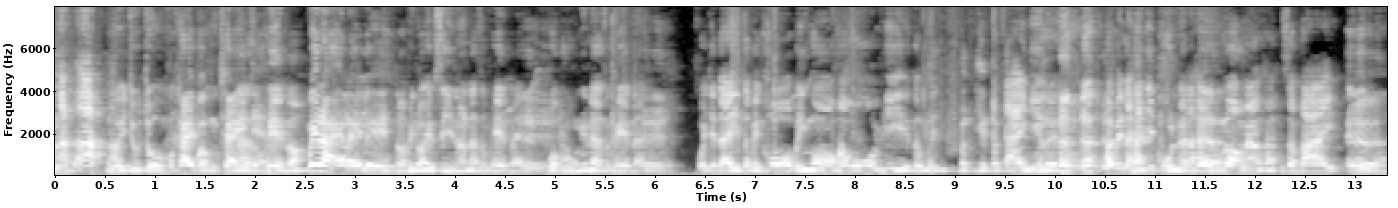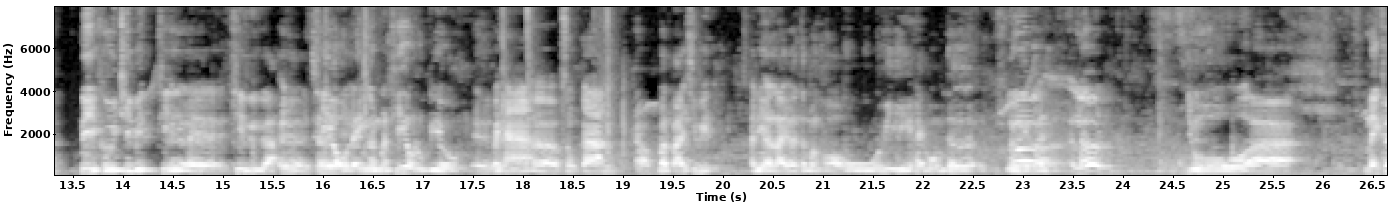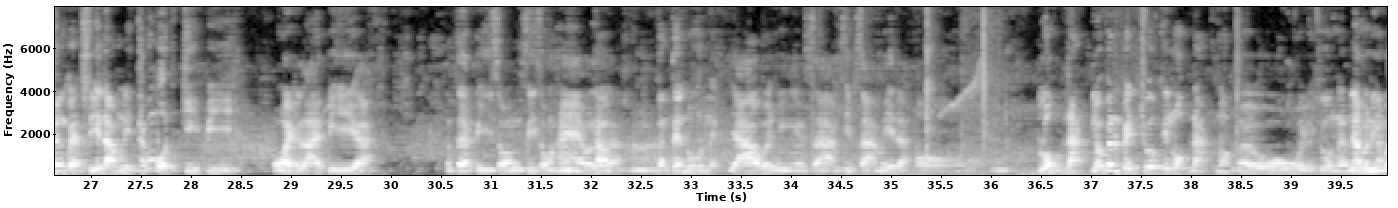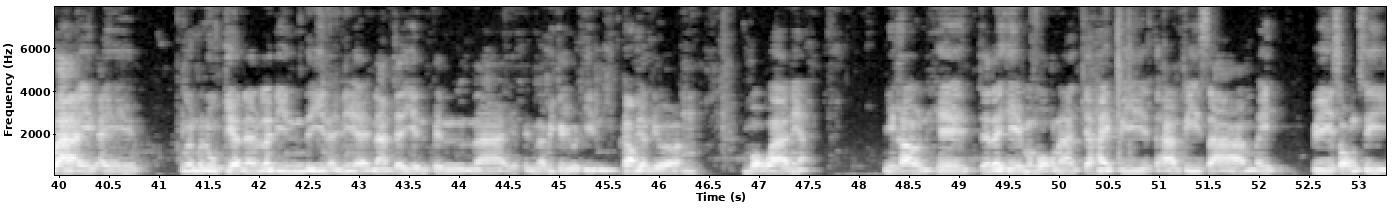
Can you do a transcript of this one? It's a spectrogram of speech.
หน่วยจู่โจมค่ายปังชัยน่าสเนี่มยเพชเนาะไม่ได้อะไรเลย เนาะพี่น้องเอฟซีเนาะน่าสมเพชไหมเออ พวกลุงนี่น่าสมเพชนะเออกว่าจะได้ต้องไปขอไปง้อเขาโอ้ยพี่ต้องไปประเกียดประกายอย่างนี้เลยถ้าเป็นอาหารญี่ปุ่นนะอาหารข้างนอกนะครับสบาย เออ นี่คือชีวิตที่เออเอ่อที่เหลือเออใช่เที่ยวได้เงินมาเที่ยวลูกเดียว เออไปหาเอ่อประสบการณ์ครับ บ้านปลายชีวิต อันนี้อะไรวะต้องมาขอโอ้ยพี่ให้ผมเธอะแล้วเรียกนะแล้วอยู่อ่าในเครื่องแบบสีดำนี่ทั้งหมดกี่ปี โอ้ยหลายปีอะ ตั้งแต่ปีสองสี่สองห้าไปแล้วอะอืมตั้งแต่นู่นเลยยาวไปถึงสามสิบสามเมตรอะ อ๋อลบหนักแล้วมันเป็นช่วงที่ลบหนักเนาะ เออโอ้ยช่วงนั้น นั่นมันถึงว่าไอ้ไอ้เงินมาดูเกียรตินะแล้วดินได้ยินไหนนี่ไอ้นามใจเย็นเป็นนายเป็นนาวิกโยธินครับเพื่อนเดียวอะอืม บอกว่าเนี่ย มีข่าวเฮจะได้เฮมาบอกนะ จะให้ปีทหารปีสามไอปีสองสี่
